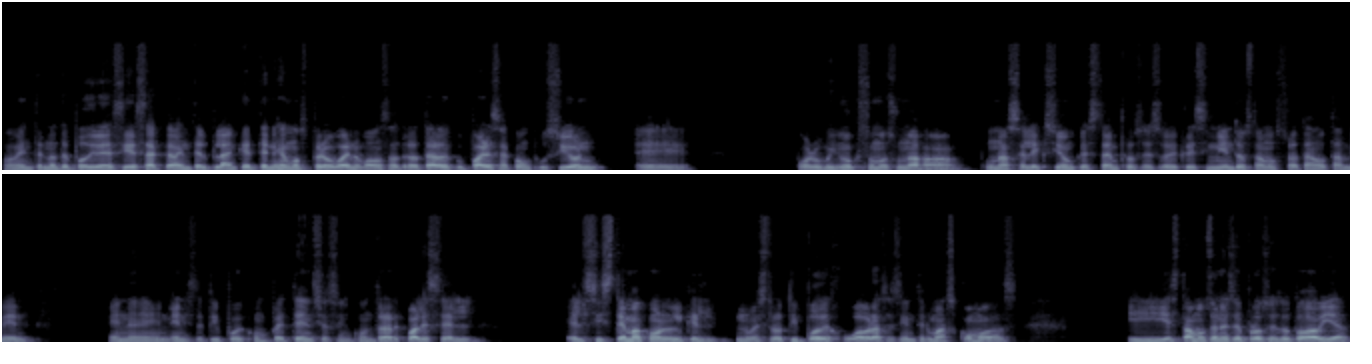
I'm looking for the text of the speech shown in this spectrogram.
obviamente no te podría decir exactamente el plan que tenemos, pero bueno, vamos a tratar de ocupar esa confusión. Eh, por lo mismo que somos una, una selección que está en proceso de crecimiento, estamos tratando también en, en, en este tipo de competencias encontrar cuál es el, el sistema con el que el- nuestro tipo de jugadoras se sienten más cómodas y estamos en ese proceso todavía.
